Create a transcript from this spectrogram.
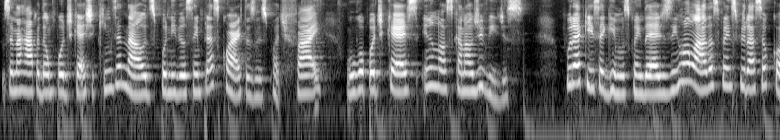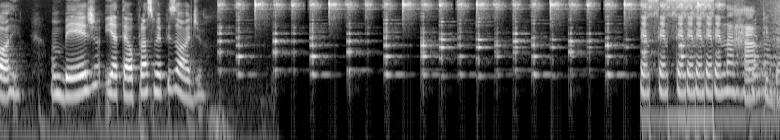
O Cena Rápida é um podcast quinzenal disponível sempre às quartas no Spotify, Google Podcasts e no nosso canal de vídeos. Por aqui seguimos com ideias desenroladas para inspirar seu corre. Um beijo e até o próximo episódio. Cena rápida.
